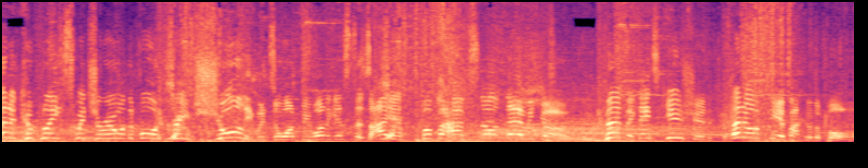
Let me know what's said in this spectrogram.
And a complete switcheroo on the board. Creme surely wins a 1v1 against Desire, but perhaps not. There we go. Perfect execution, and OMG back on the board.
